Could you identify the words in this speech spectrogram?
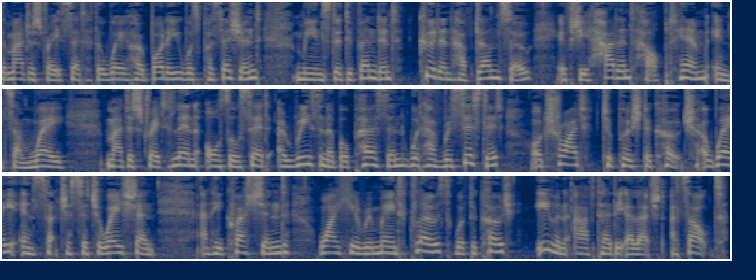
The magistrate said the way her body was positioned means the defendant couldn't have done so if she hadn't helped him in some way. Magistrate Lin also said a reasonable person would have resisted or tried to push the coach away in such a situation. And he questioned why he remained close with the coach even after the alleged assault.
